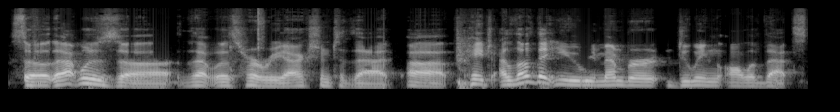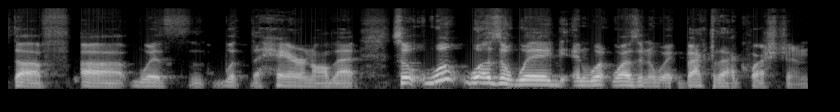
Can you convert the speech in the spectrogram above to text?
So that was uh that was her reaction to that. Uh Paige, I love that you remember doing all of that stuff uh with with the hair and all that. So what was a wig and what wasn't a wig? Back to that question.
